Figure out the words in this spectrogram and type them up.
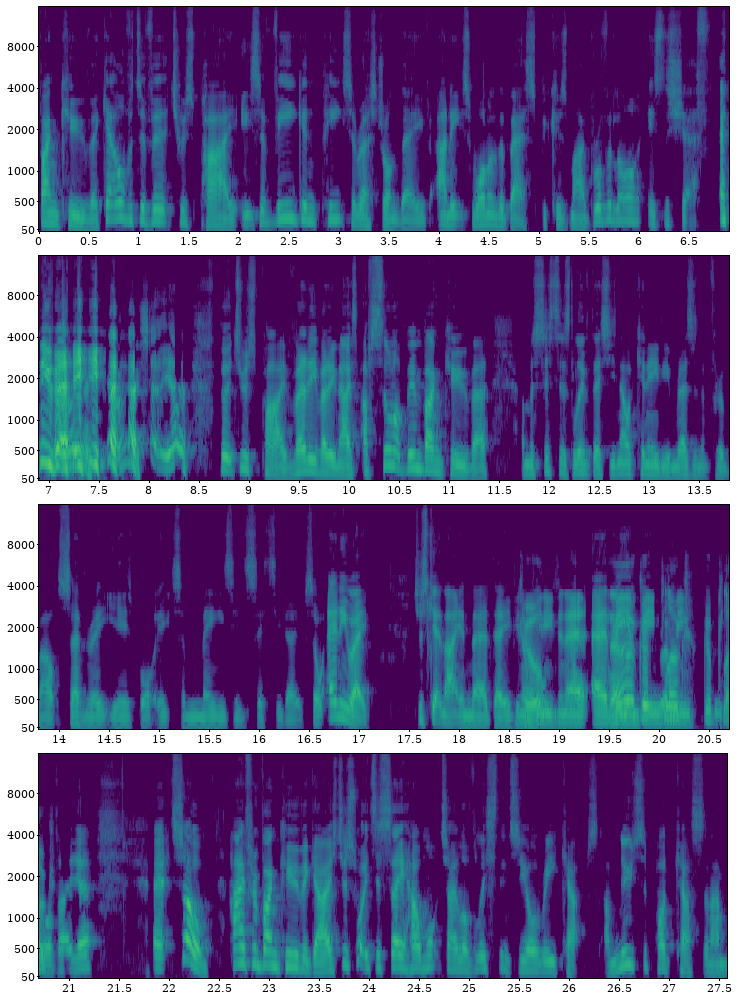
Vancouver, get over to Virtuous Pie. It's a vegan pizza restaurant, Dave, and it's one of the best because my brother in law is the chef. Anyway, Nice, nice. yeah, Virtuous Pie, very, very nice. I've still not been Vancouver, and my sister's lived there. She's now a Canadian resident for about seven or eight years, but it's amazing city, Dave. So, anyway, just getting that in there, Dave. You know, Cool. if you need an Air- Airbnb, No, good plug, good plug. that, yeah. Uh, so, hi from Vancouver, guys. Just wanted to say how much I love listening to your recaps. I'm new to podcasts, and I'm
